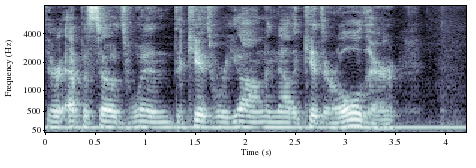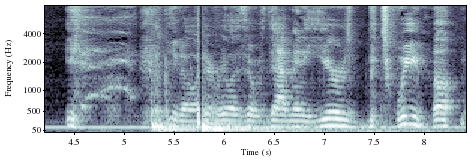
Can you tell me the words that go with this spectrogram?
there are episodes when the kids were young and now the kids are older. you know, I didn't realize there was that many years between them.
